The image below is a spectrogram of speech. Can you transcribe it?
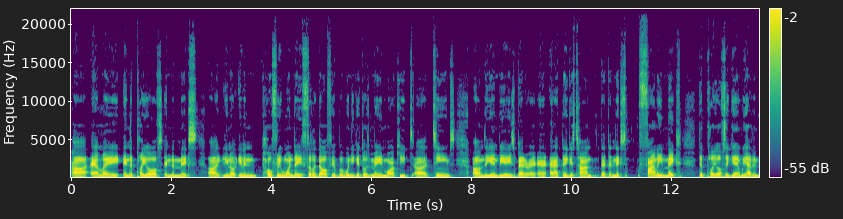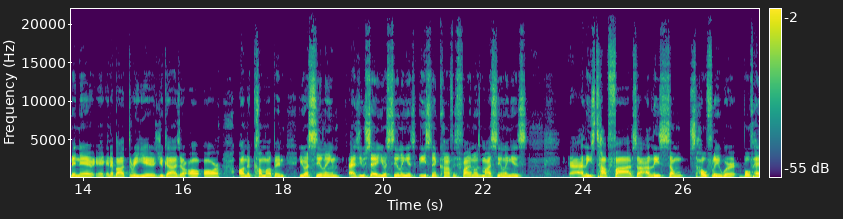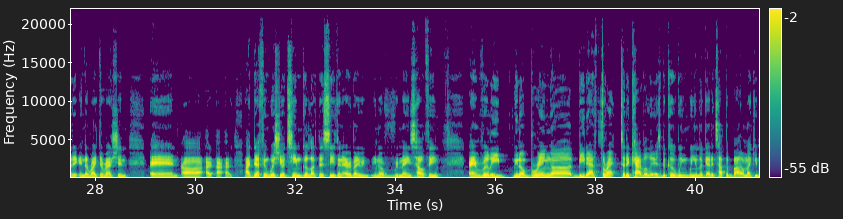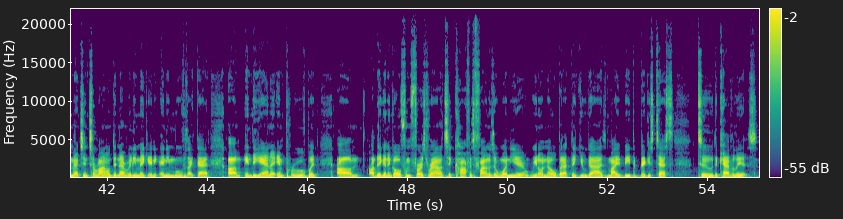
uh, LA in the playoffs in the mix. Uh, you know, even hopefully one day Philadelphia. But when you get those main marquee uh, teams, um, the NBA is better, and, and I think it's time that the Knicks finally make the playoffs again. We haven't been there in, in about three years. You guys are all are on the come up, and your ceiling, as you say, your ceiling is Eastern Conference Finals. My ceiling is at least top five. So at least some. So hopefully, we're both headed in the right direction. And uh, I, I, I definitely wish your team good luck this season. Everybody, you know, remains healthy. and really, you know, bring uh, be that threat to the Cavaliers because when, when you look at it top to bottom, like you mentioned, Toronto did not really make any any moves like that. Um, Indiana improved, but um, are they going to go from first round to conference finals in one year? We don't know, but I think you guys might be the biggest test to the Cavaliers.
